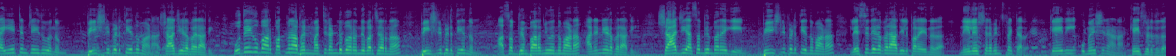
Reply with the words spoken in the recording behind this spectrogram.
കയ്യേറ്റം ചെയ്തുവെന്നും ഭീഷണിപ്പെടുത്തിയെന്നുമാണ് ഷാജിയുടെ പരാതി. ഉദയകുമാർ പത്മനാഭൻ മറ്റു രണ്ടുപേർ എന്നിവർ ചേർന്ന് ഭീഷണിപ്പെടുത്തിയെന്നും അസഭ്യം പറഞ്ഞുവെന്നുമാണ് അനന്യയുടെ പരാതി. ഷാജി അസഭ്യം പറയുകയും ഭീഷണിപ്പെടുത്തിയെന്നുമാണ് ലസിതയുടെ പരാതിയിൽ പറയുന്നത്. നീലേശ്വരം ഇൻസ്പെക്ടർ കെ വി ഉമേഷിനാണ് കേസെടുത്തത്.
